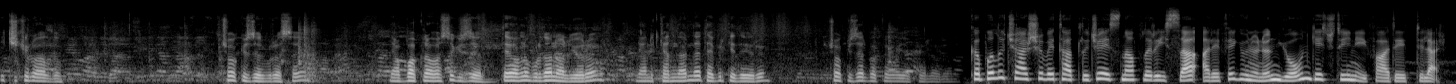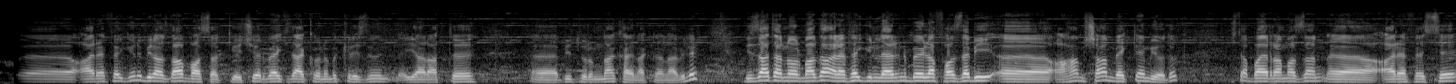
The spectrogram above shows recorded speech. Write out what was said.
2 kilo aldım. Çok güzel burası. Ya baklavası güzel. Devamlı buradan alıyorum. Yani kendilerini de tebrik ediyorum. Çok güzel baklava yapıyorlar. Yani. Kapalı çarşı ve tatlıcı esnafları ise Arefe gününün yoğun geçtiğini ifade ettiler. Ee, Arefe günü biraz daha vasat geçiyor. Belki de ekonomik krizinin yarattığı e, bir durumdan kaynaklanabilir. Biz zaten normalde Arefe günlerini böyle fazla bir e, aham şam beklemiyorduk. İşte Bay Ramazan e, Arefesi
